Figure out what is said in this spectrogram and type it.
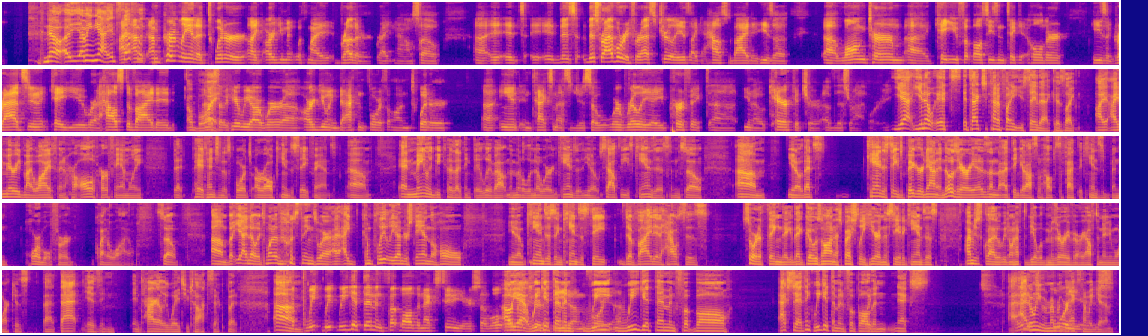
No, I mean, yeah, it's definitely. I, am currently in a Twitter like argument with my brother right now, so uh, it, it's it, this this rivalry for us truly is like a house divided. He's a, a long term uh, KU football season ticket holder. He's a grad student at KU. We're a house divided. Oh boy! Uh, so here we are. We're uh, arguing back and forth on Twitter uh, and in text messages. So we're really a perfect, uh, you know, caricature of this rivalry. Yeah, you know, it's it's actually kind of funny you say that because like I, I married my wife and her all of her family that pay attention to sports are all Kansas State fans, um, and mainly because I think they live out in the middle of nowhere in Kansas, you know, southeast Kansas, and so um, you know that's Kansas State's bigger down in those areas, and I think it also helps the fact that Kansas has been horrible for quite a while. So, um, but yeah, no, it's one of those things where I, I completely understand the whole you know, Kansas and Kansas State divided houses sort of thing that, that goes on, especially here in the state of Kansas. I'm just glad that we don't have to deal with Missouri very often anymore because that that is in, entirely way too toxic. But um, we, we we get them in football the next two years, so we'll. oh we'll yeah, make we get them in for we we get them in football. Actually, I think we get them in football the next. I, I don't even remember the next time we get them.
